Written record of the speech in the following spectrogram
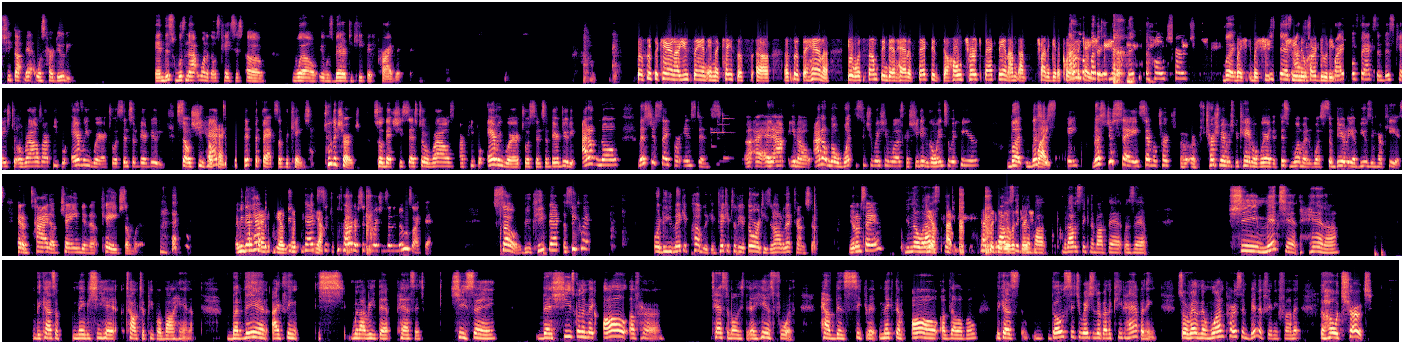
she thought that was her duty. And this was not one of those cases of, well, it was better to keep it private. So, Sister Karen, are you saying in the case of uh, Sister Hannah, it was something that had affected the whole church back then? I'm, I'm trying to get a clarification. I don't know whether it had affected the whole church, but but, but she, she, says she knew her duty. Rightful facts in this case to arouse our people everywhere to a sense of their duty. So she had okay. to present the facts of the case to the church so that she says to arouse our people everywhere to a sense of their duty. I don't know. Let's just say, for instance, uh, and I, you know, I don't know what the situation was because she didn't go into it here. But let's right. just say, let's just say several church or, or church members became aware that this woman was severely abusing her kids, had them tied up, chained in a cage somewhere. I mean, that okay. happened. Yeah. We've, had, yeah. we've heard of situations in the news like that. So, do you keep that a secret? Or do you make it public and take it to the authorities and all of that kind of stuff? You know what I'm saying? You know what yeah, I was thinking. I, that's a good what illustration. about, what I was thinking about that was that she mentioned Hannah because of maybe she had talked to people about Hannah. But then I think she, when I read that passage, she's saying that she's going to make all of her testimonies that henceforth have been secret, make them all available because those situations are going to keep happening. So rather than one person benefiting from it, the whole church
